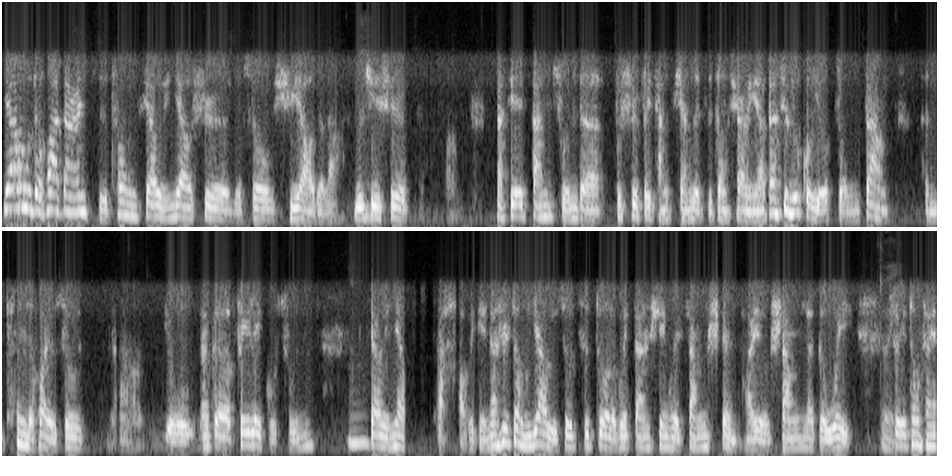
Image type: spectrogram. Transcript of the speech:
药物的话，当然止痛消炎药是有时候需要的啦，尤其是呃那些单纯的不是非常强的止痛消炎药。但是如果有肿胀很痛的话，有时候啊、有那个非类固醇嗯消炎药要好一点。但是这种药有时候吃多了会担心会伤肾，还有伤那个胃，所以通常要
